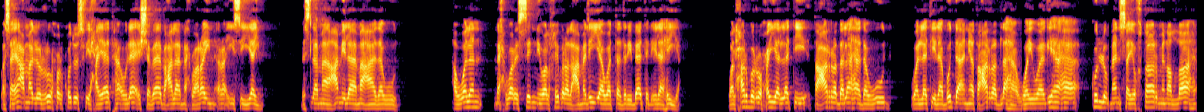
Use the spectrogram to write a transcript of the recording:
وسيعمل الروح القدس في حياة هؤلاء الشباب على محورين رئيسيين مثل ما عمل مع داود اولا محور السن والخبرة العملية والتدريبات الإلهية. والحرب الروحية التي تعرض لها داود والتي لابد أن يتعرض لها ويواجهها كل من سيختار من الله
